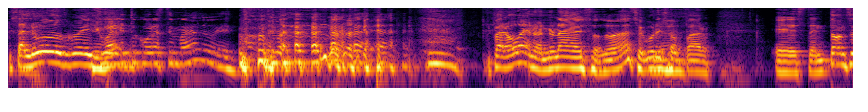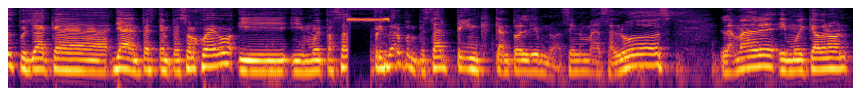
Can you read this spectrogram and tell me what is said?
Saludos, güey. Igual sí. y tú cobraste más, güey. Pero bueno, en una de esos, ¿no? Seguro hizo paro. Este, entonces, pues ya acá, ya empe- empezó el juego y, y muy pasado. Primero, para empezar, Pink cantó el himno, así nomás, saludos, la madre, y muy cabrón,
